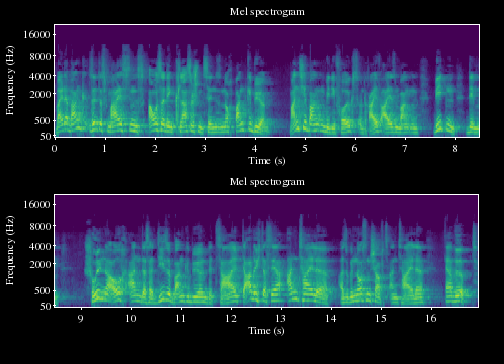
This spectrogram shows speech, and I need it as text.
Bei der Bank sind es meistens außer den klassischen Zinsen noch Bankgebühren. Manche Banken wie die Volks- und Raiffeisenbanken bieten dem Schuldner auch an, dass er diese Bankgebühren bezahlt, dadurch, dass er Anteile, also Genossenschaftsanteile, erwirbt.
